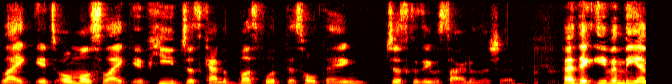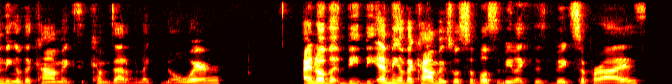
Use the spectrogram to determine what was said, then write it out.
like it's almost like if he just kind of bust flipped this whole thing just because he was tired of this shit. I think even the ending of the comics it comes out of like nowhere. I know that the, the ending of the comics was supposed to be like this big surprise,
